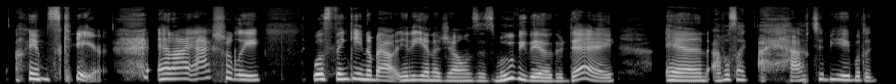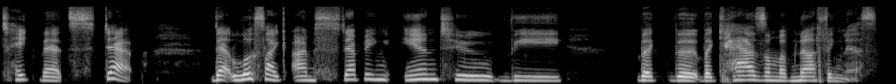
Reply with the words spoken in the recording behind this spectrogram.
I am scared. And I actually was thinking about Indiana Jones's movie the other day, and I was like, I have to be able to take that step that looks like I'm stepping into the the the the chasm of nothingness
